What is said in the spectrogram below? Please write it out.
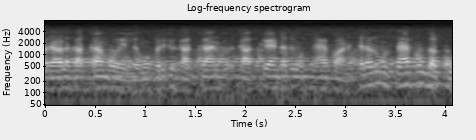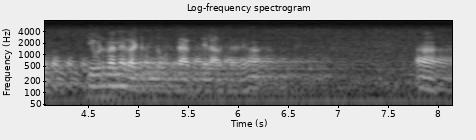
ഒരാൾ കക്കാൻ പോയല്ലോ. മൂപ്പർക്ക് കക്കാൻ കക്കേണ്ടത് മുസ്താഫാണ്. ചിലർ മുസ്താഫും കക്കും. ഇവിടെ തന്നെ കട്ടിട്ടുണ്ട് മുസ്താഫ് ചില ആൾക്കാർ ആ.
